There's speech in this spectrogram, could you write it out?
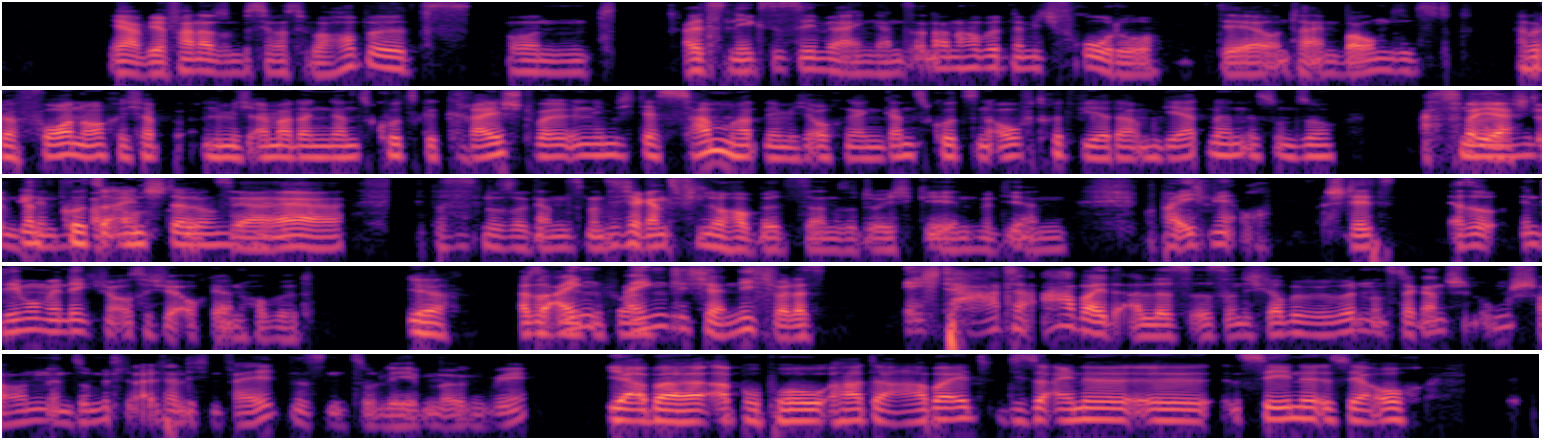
Ja, wir erfahren also ein bisschen was über Hobbits und als nächstes sehen wir einen ganz anderen Hobbit, nämlich Frodo, der unter einem Baum sitzt. Aber davor noch, ich habe nämlich einmal dann ganz kurz gekreischt, weil nämlich der Sam hat nämlich auch einen ganz kurzen Auftritt, wie er da am Gärtnern ist und so. Achso, Nur ja, stimmt. ganz kurze Einstellung, kurz, Ja, ja. ja. Das ist nur so ganz, man sieht ja ganz viele Hobbits dann so durchgehend mit ihren, wobei ich mir auch stell's, also in dem Moment denke ich mir auch, so, ich wäre auch gern Hobbit. Ja, Also eig Fall. eigentlich ja nicht, weil das echt harte Arbeit alles ist und ich glaube, wir würden uns da ganz schön umschauen, in so mittelalterlichen Verhältnissen zu leben irgendwie. Ja, aber apropos harte Arbeit, diese eine äh, Szene ist ja auch,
